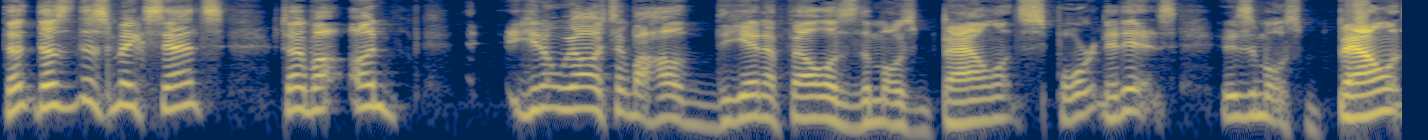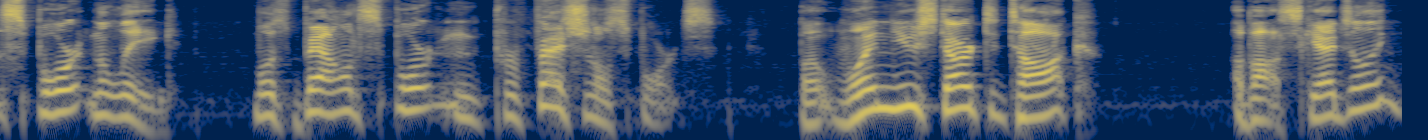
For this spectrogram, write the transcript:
Doesn't this make sense? You're talking about un, you know, we always talk about how the NFL is the most balanced sport, and it is. It is the most balanced sport in the league, most balanced sport in professional sports. But when you start to talk about scheduling,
